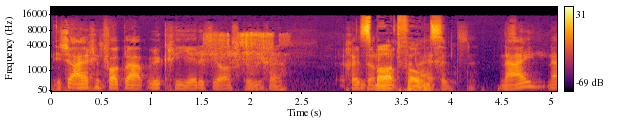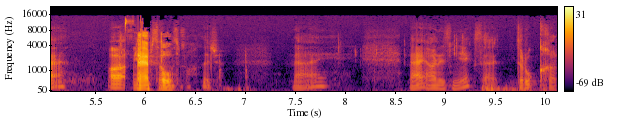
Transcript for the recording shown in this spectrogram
Ist ja eigentlich im Fall, glaube ich, wirklich jedes Jahr das Gleiche. Könnt Smartphones. Nein, nein. Ah, Apple. Nein. Nein, habe ich es nie gesagt. Drucker.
